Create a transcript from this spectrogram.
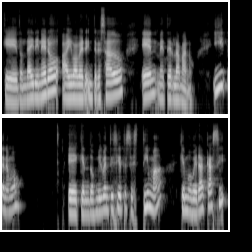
que donde hay dinero, ahí va a haber interesados en meter la mano. Y tenemos eh, que en 2027 se estima que moverá casi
